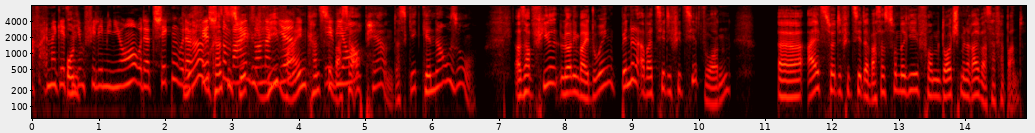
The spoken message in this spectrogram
Auf einmal geht es nicht um Filet Mignon oder Chicken oder ja, Fisch du kannst zum es Wein, wirklich sondern wie Wein kannst du Evian. Wasser auch pairen. Das geht genau so. Also habe viel Learning by Doing, bin dann aber zertifiziert worden äh, als zertifizierter Wassersommelier vom Deutschen Mineralwasserverband.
